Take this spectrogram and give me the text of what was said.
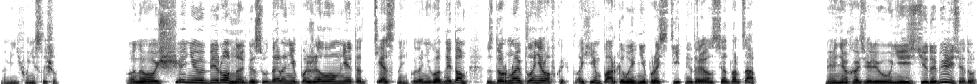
но Миних его не слышал. По наущению Берона государыня пожаловал мне этот тесный, никуда не годный дом с дурной планировкой, плохим парком и непростительной удаленностью от дворца. Меня хотели унизить и добились этого,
